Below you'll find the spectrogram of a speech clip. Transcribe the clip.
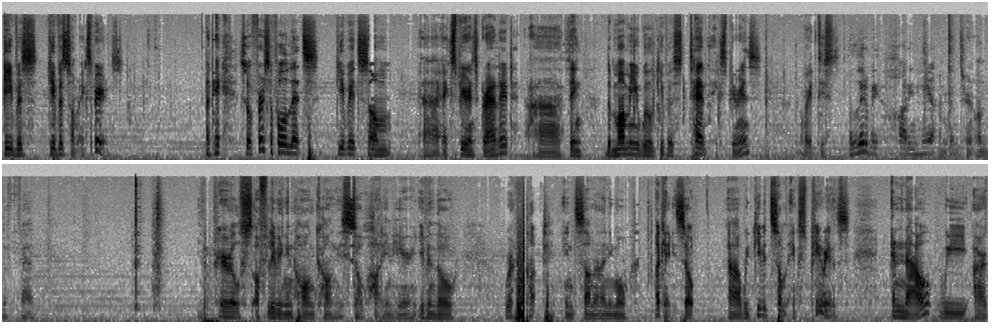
give us give us some experience. Okay, so first of all, let's give it some uh, experience granted. Uh, I think the mummy will give us 10 experience. Wait, this a little bit hot in here. I'm gonna turn on the fan. The perils of living in Hong Kong is so hot in here, even though we're not in summer anymore. Okay, so uh, we give it some experience. And now we are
